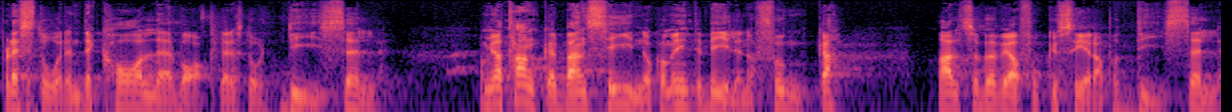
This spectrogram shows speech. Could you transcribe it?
För det står en dekal där bak där det står diesel. Om jag tankar bensin då kommer inte bilen att funka. Alltså behöver jag fokusera på diesel.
